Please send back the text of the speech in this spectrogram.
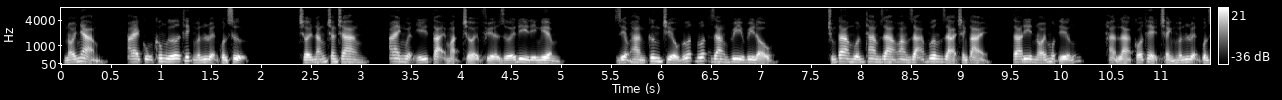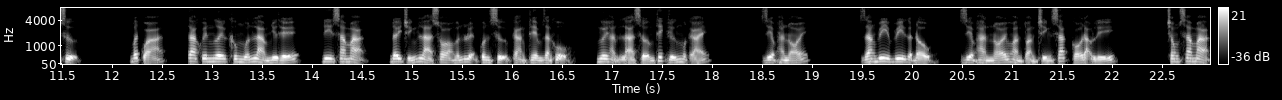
Nói nhảm, ai cũng không ưa thích huấn luyện quân sự. Trời nắng trang trang ai nguyện ý tại mặt trời phía dưới đi đi nghiêm? Diệp hàn cương chiều vớt vớt giang vi vi đầu. Chúng ta muốn tham gia hoang dã vương giả tranh tài, ta đi nói một tiếng, hẳn là có thể tránh huấn luyện quân sự. Bất quá ta khuyên ngươi không muốn làm như thế, đi sa mạc, đây chính là so huấn luyện quân sự càng thêm gian khổ, ngươi hẳn là sớm thích ứng một cái. Diệp hàn nói. Giang vi vi gật đầu, diệp hàn nói hoàn toàn chính xác có đạo lý. Trong sa mạc,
